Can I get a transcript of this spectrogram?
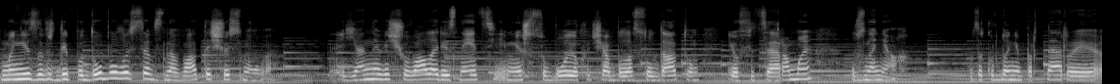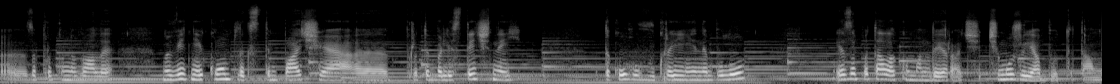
Мені завжди подобалося взнавати щось нове. Я не відчувала різниці між собою, хоча була солдатом і офіцерами у знаннях. Закордонні партнери е, запропонували новітній комплекс, тим паче е, протибалістичний. Такого в Україні не було. Я запитала командира, чи, чи можу я бути там.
